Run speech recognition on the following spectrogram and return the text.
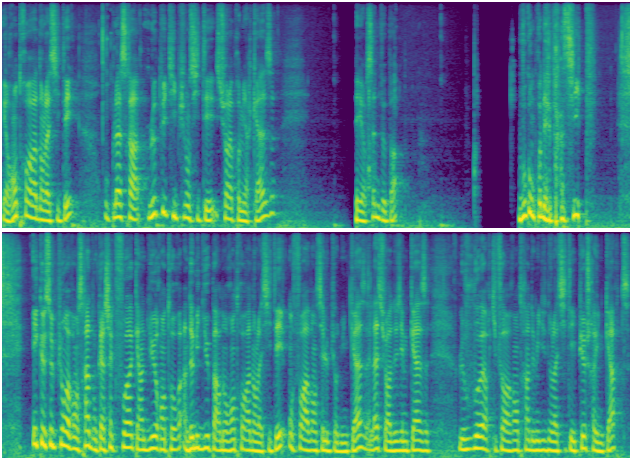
et rentrera dans la cité, on placera le petit pion cité sur la première case. D'ailleurs, ça ne veut pas. Vous comprenez le principe et que ce pion avancera, donc à chaque fois qu'un dieu rentrera, un demi-dieu rentrera dans la cité, on fera avancer le pion d'une case. Là, sur la deuxième case, le joueur qui fera rentrer un demi-dieu dans la cité piochera une carte,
